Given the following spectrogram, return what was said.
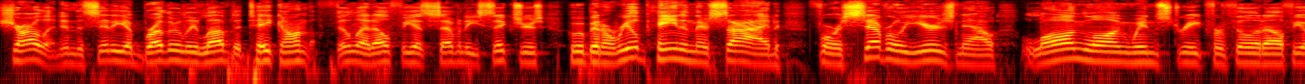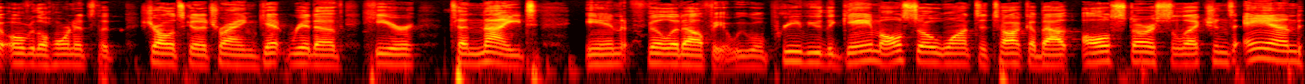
Charlotte in the city of brotherly love to take on the Philadelphia 76ers, who have been a real pain in their side for several years now long, long win streak for Philadelphia over the Hornets that Charlotte's going to try and get rid of here tonight in Philadelphia. We will preview the game. Also, want to talk about all star selections and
